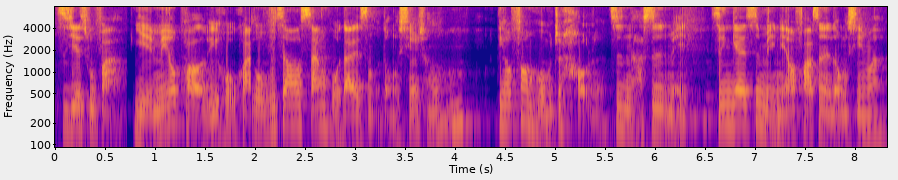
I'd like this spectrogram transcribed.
直接出发，也没有跑得比火快。我不知道山火到底是什么东西，我想说，嗯，不要放火不就好了？这哪是每这应该是每年要发生的东西吗？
